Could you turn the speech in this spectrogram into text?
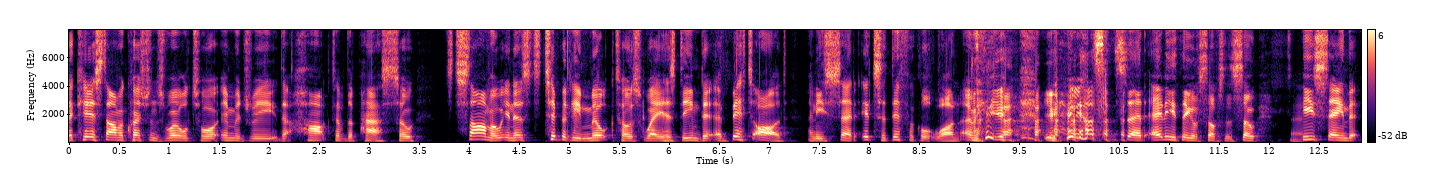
uh, Keir Starmer questions royal tour imagery that harked of the past. So Starmer, in his typically milquetoast way, has deemed it a bit odd, and he said it's a difficult one. I mean, he, he really hasn't said anything of substance. So he's saying that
